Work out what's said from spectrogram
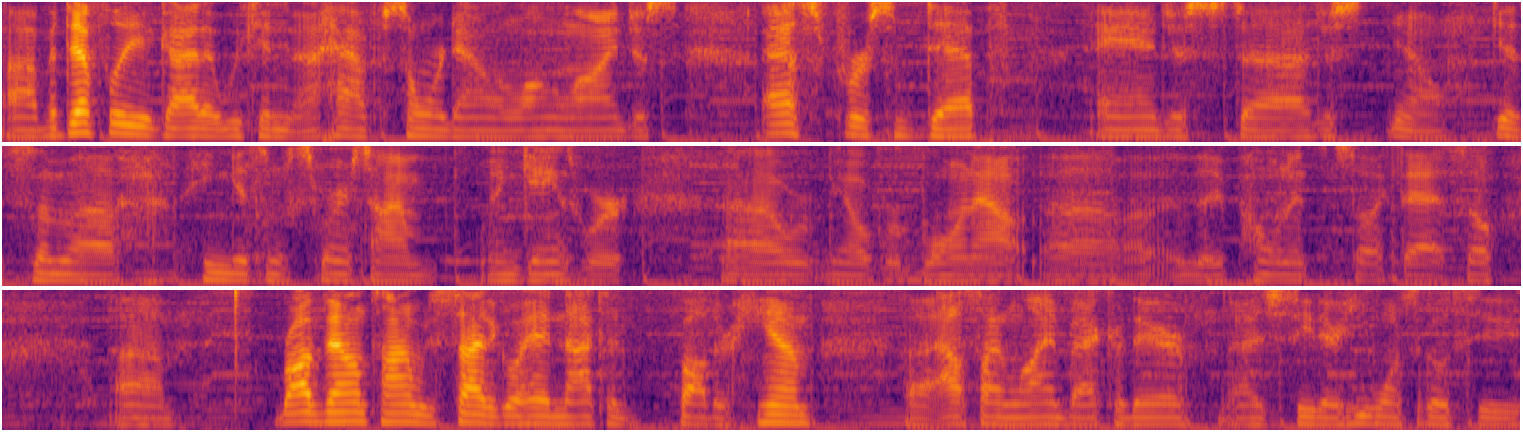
Uh, but definitely a guy that we can uh, have somewhere down the long line. Just ask for some depth and just uh, just you know get some. he can get some experience time in games where uh, you know, if we're blowing out uh, the opponents and stuff like that. So, um, Rob Valentine, we decided to go ahead not to bother him. Uh, outside linebacker there. I see there he wants to go to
